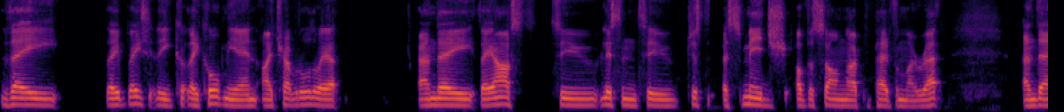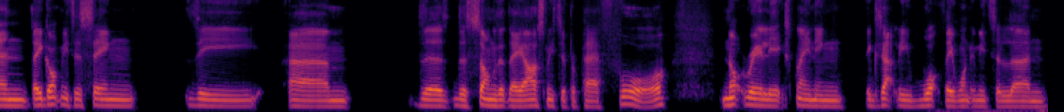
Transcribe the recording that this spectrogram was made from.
they they basically they called me in i traveled all the way up and they they asked to listen to just a smidge of a song i prepared for my rep and then they got me to sing the um the the song that they asked me to prepare for, not really explaining exactly what they wanted me to learn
